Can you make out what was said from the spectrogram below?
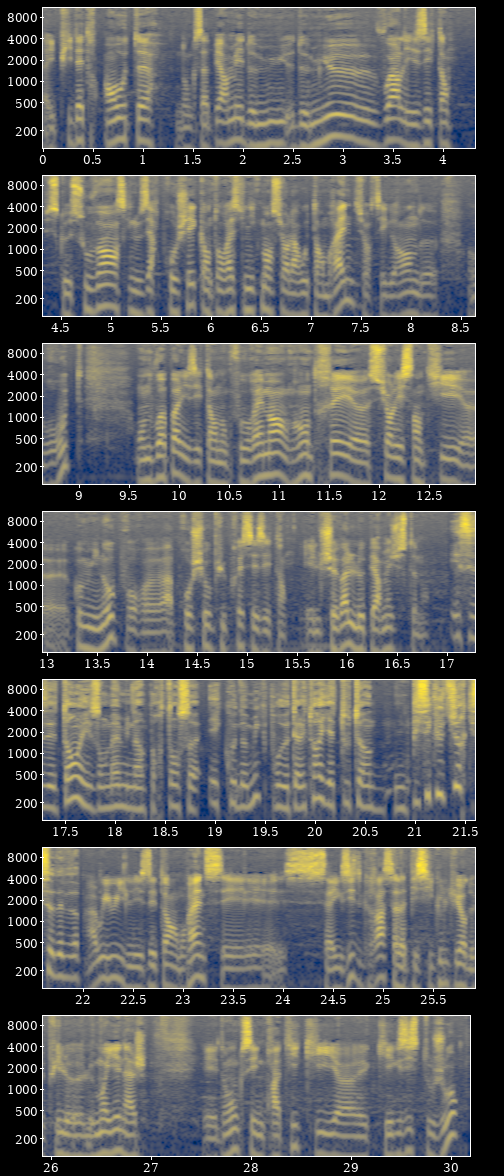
Et puis d'être en hauteur, donc ça permet de, mieux voir les étangs. Puisque souvent, ce qui nous est reproché, quand on reste uniquement sur la route en Brenne, sur ces grandes euh, routes, on ne voit pas les étangs. Donc il faut vraiment rentrer euh, sur les sentiers euh, communaux pour approcher au plus près ces étangs. Et le cheval le permet justement. Et ces étangs, ils ont même une importance économique pour le territoire. Il y a toute une pisciculture qui se développe. Ah oui, oui, les étangs en Brenne, ça existe grâce à la pisciculture depuis le, Moyen Âge. Et donc c'est une pratique qui, euh, qui existe toujours.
